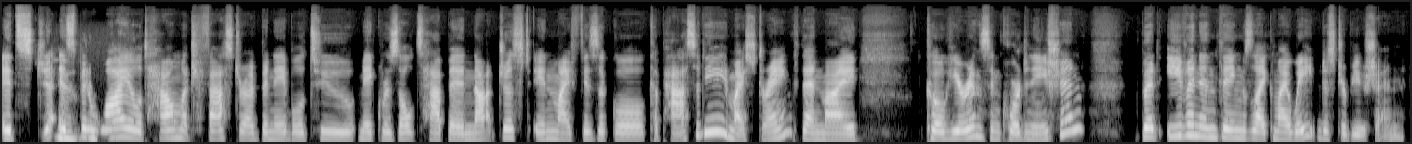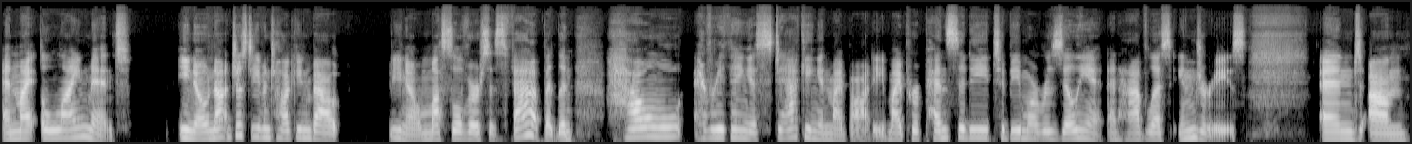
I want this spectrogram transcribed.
it's just, yeah. it's been wild how much faster I've been able to make results happen not just in my physical capacity, my strength and my coherence and coordination, but even in things like my weight distribution and my alignment. You know, not just even talking about you know, muscle versus fat, but then how everything is stacking in my body, my propensity to be more resilient and have less injuries. And um,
